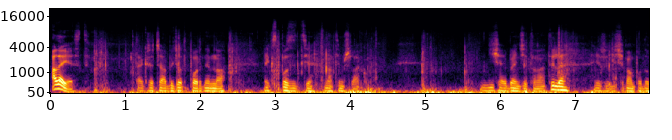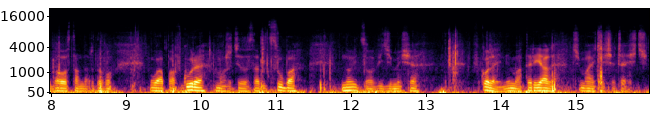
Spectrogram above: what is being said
ale jest. Także trzeba być odpornym na ekspozycję na tym szlaku. Dzisiaj będzie to na tyle. Jeżeli się Wam podobało, standardowo łapa w górę, możecie zostawić suba. No i co, widzimy się w kolejnym materiale. Trzymajcie się, cześć.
